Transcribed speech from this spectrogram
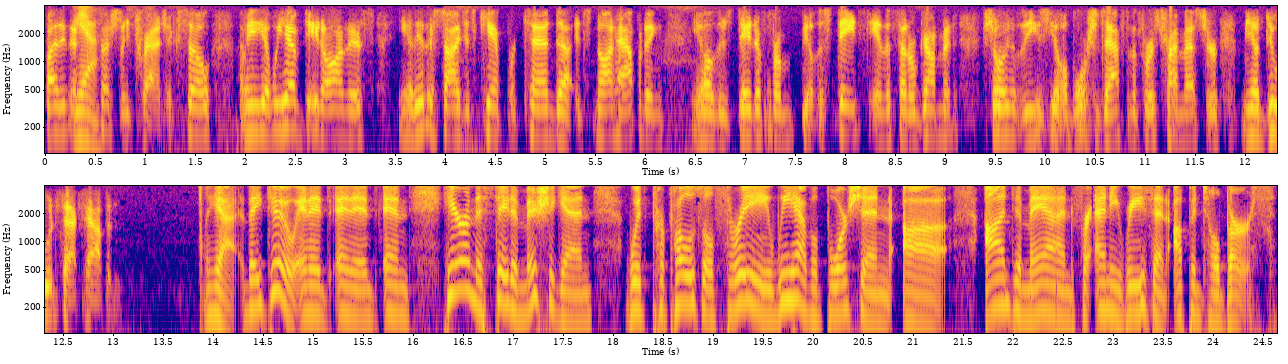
but I think that's Yeah. especially tragic. So, I mean, yeah, we have data on this. You know, the other side just can't pretend uh, it's not happening. You know, there's data from you know the states and the federal government showing that these you know abortions after the first trimester you know do in fact happen. Yeah, they do, and it and it and here in the state of Michigan, with Proposal Three, we have abortion uh, on demand for any reason up until birth.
